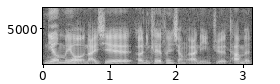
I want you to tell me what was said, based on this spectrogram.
你有没有哪一些呃，你可以分享案例，你觉得他们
